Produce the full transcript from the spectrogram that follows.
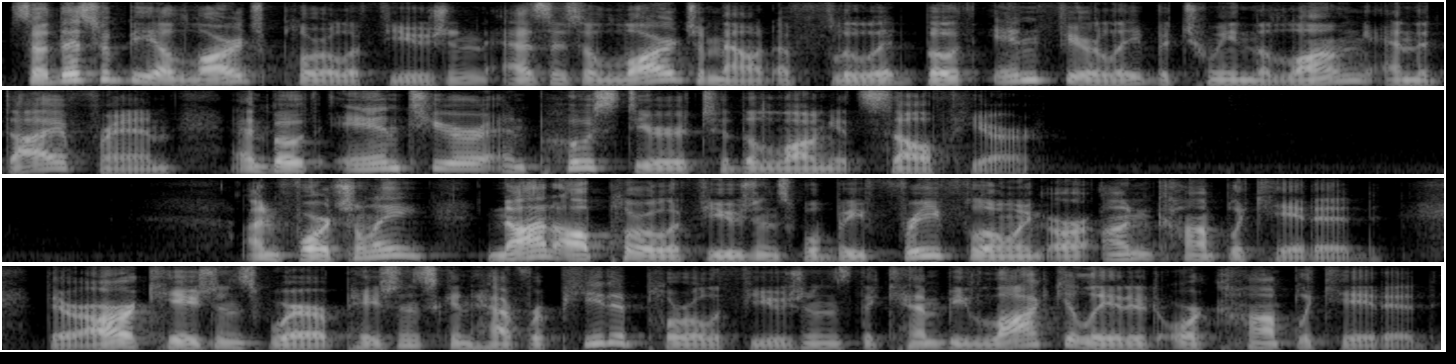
So this would be a large pleural effusion as there's a large amount of fluid both inferiorly between the lung and the diaphragm and both anterior and posterior to the lung itself here. Unfortunately, not all pleural effusions will be free-flowing or uncomplicated. There are occasions where patients can have repeated pleural effusions that can be loculated or complicated.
